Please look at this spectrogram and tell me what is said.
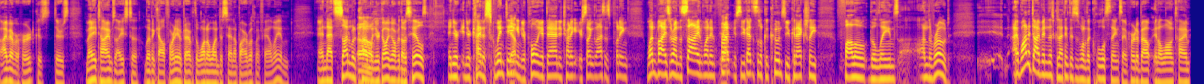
I've ever heard because there's many times I used to live in California and drive with the 101 to Santa Barbara with my family, and and that sun would come oh. when you're going over those hills, and you're and you're kind of squinting yep. and you're pulling it down. You're trying to get your sunglasses, putting one visor on the side, one in front. Yep. So you got this little cocoon, so you can actually follow the lanes uh, on the road. I want to dive into this because I think this is one of the coolest things I've heard about in a long time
